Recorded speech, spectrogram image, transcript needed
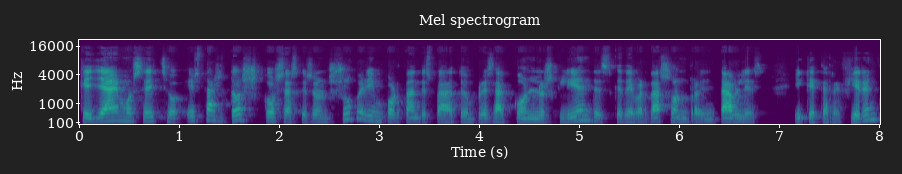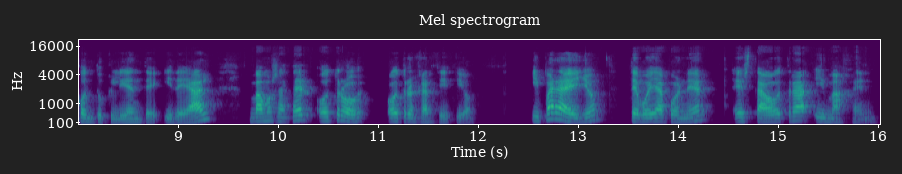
que ya hemos hecho estas dos cosas que son súper importantes para tu empresa con los clientes que de verdad son rentables y que te refieren con tu cliente ideal, vamos a hacer otro, otro ejercicio. Y para ello te voy a poner esta otra imagen.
